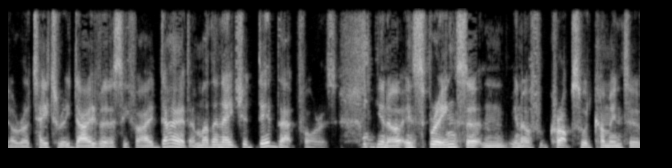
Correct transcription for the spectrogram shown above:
a rotatory diversified diet, and Mother Nature did that for us. You know, in spring, certain, you know, crops would come into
